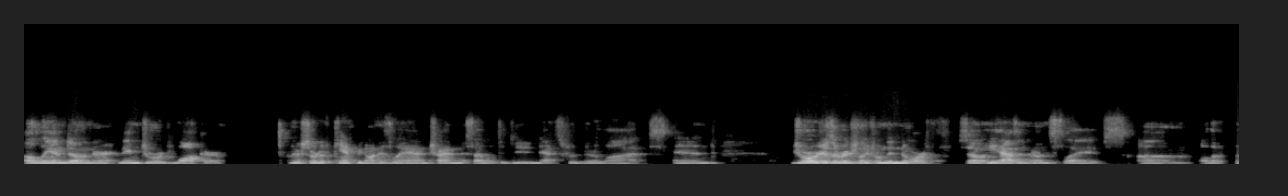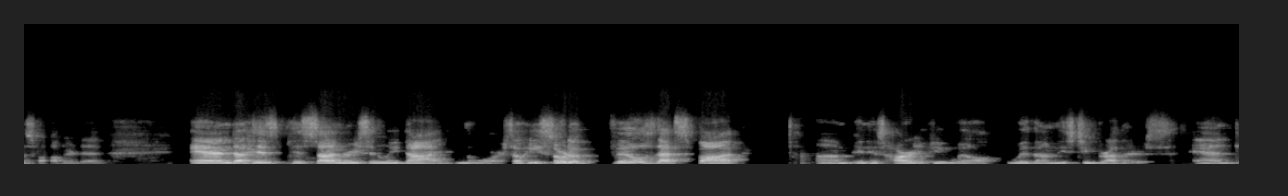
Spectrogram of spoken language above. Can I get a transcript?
a landowner named George Walker. They're sort of camping on his land, trying to decide what to do next with their lives. And George is originally from the North, so he hasn't owned slaves, um, although his father did. And uh, his his son recently died in the war, so he sort of fills that spot um, in his heart, if you will, with um, these two brothers. And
